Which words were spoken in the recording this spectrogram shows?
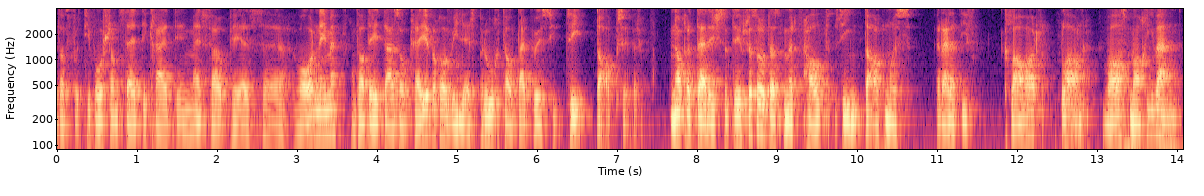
das, die Vorstandstätigkeit im SVPS äh, wahrnehme und habe dort auch das Okay bekommen, weil es braucht halt auch gewisse Zeit tagsüber. Nachher ist es natürlich schon so, dass man halt seinen Tag muss relativ klar planen. Was mache ich wenn?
